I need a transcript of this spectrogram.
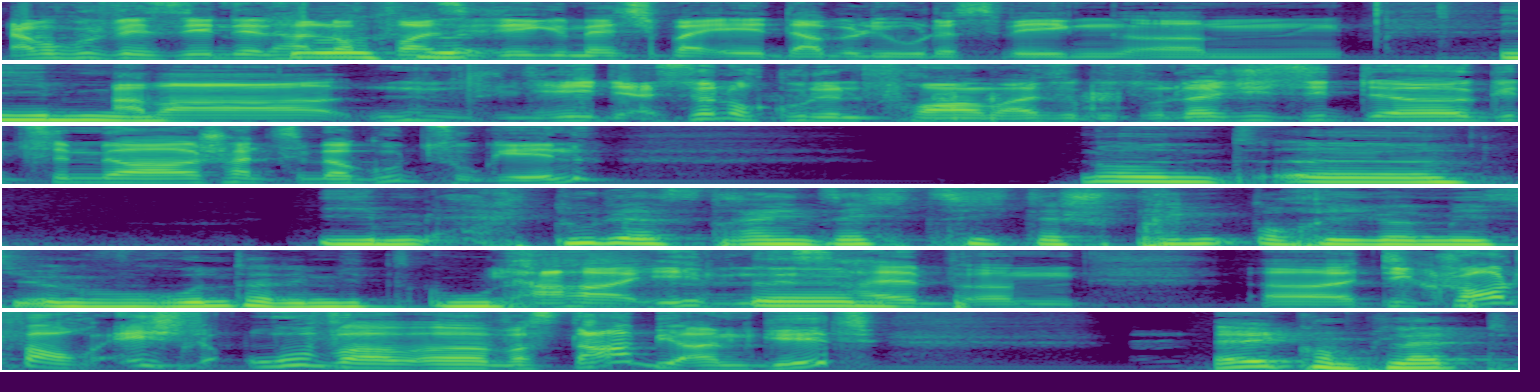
Aber gut, wir sehen den halt auch quasi regelmäßig bei AEW, deswegen, ähm, Eben. Aber, nee, der ist ja noch gut in Form, also gesundheitlich sieht, äh, geht's ihm ja, scheint's ihm ja gut zu gehen. Und, äh, eben, ach du, der ist 63, der springt noch regelmäßig irgendwo runter, dem geht's gut. Ja, eben, ähm, deshalb, ähm, äh, die Crowd war auch echt over, äh, was Darby angeht. Ey, komplett.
